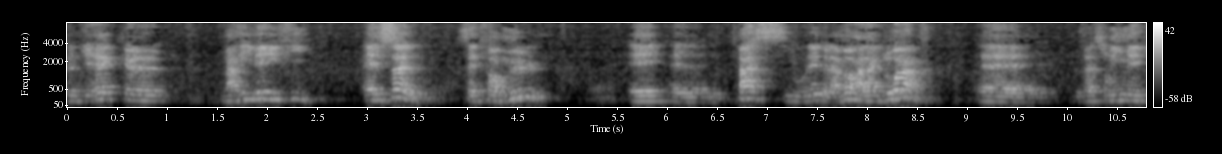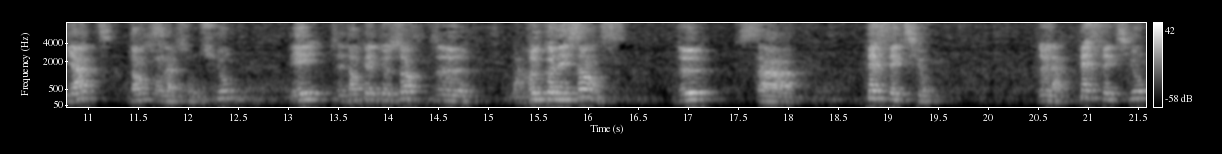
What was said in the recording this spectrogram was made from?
je dirais que Marie vérifie elle seule cette formule, et elle passe, si vous voulez, de la mort à la gloire euh, de façon immédiate dans son Assomption, et c'est en quelque sorte euh, la reconnaissance de sa perfection, de la perfection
